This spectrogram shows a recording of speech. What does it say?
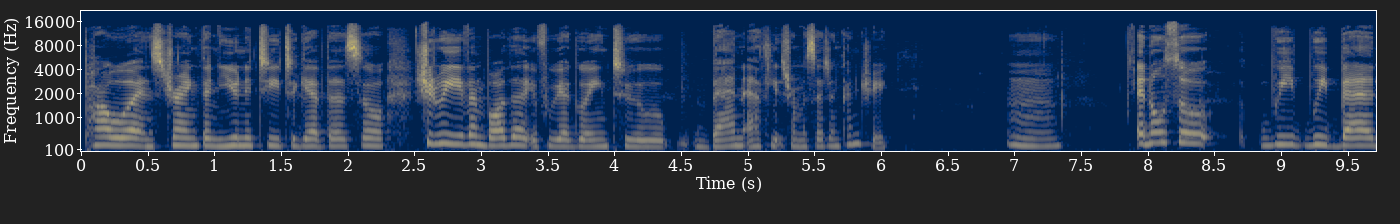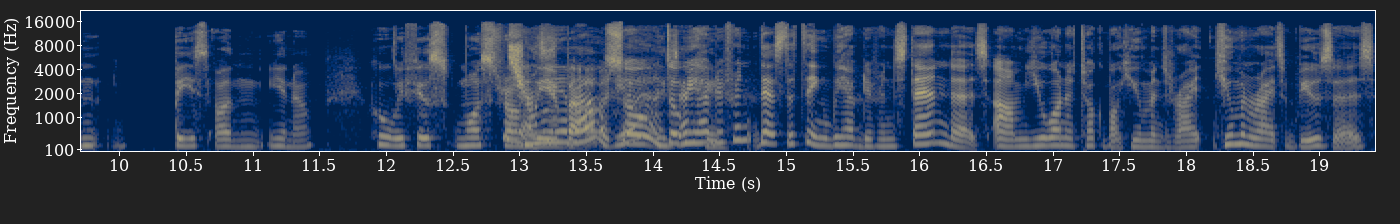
power and strength and unity together. So should we even bother if we are going to ban athletes from a certain country? Hmm. And also we we ban based on you know who we feel more strongly about. so Yeah, so we have different that's the thing we have different standards. Um you want to talk about humans right? Human rights abuses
